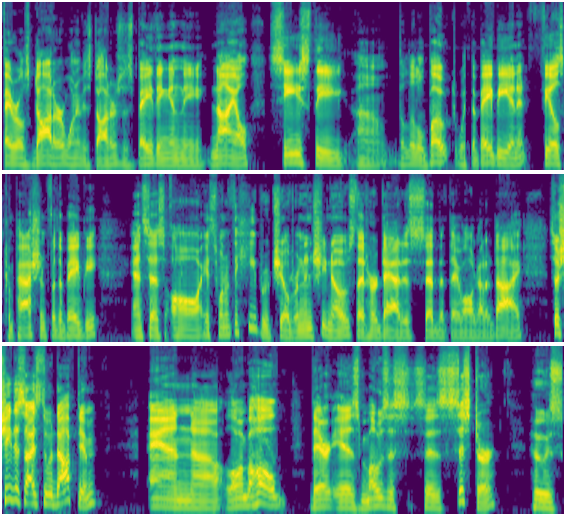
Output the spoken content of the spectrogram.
Pharaoh's daughter, one of his daughters, is bathing in the Nile, sees the, um, the little boat with the baby in it, feels compassion for the baby, and says, Oh, it's one of the Hebrew children. And she knows that her dad has said that they've all got to die. So she decides to adopt him. And uh, lo and behold, there is Moses' sister who's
